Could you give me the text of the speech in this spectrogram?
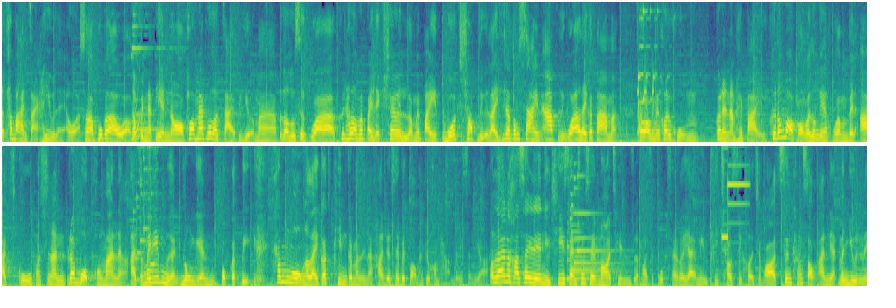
รัฐบาลจ่ายให้อยู่แล้วอะสำหรับพวกเราอะเราเป็นนักเรียนนอกพ่อแม่พวกเราจ่ายไปเยอะมาก เรารู้สึกว่าคือถ้าเราไม่ไปเลคเชอร์หรือเราไม่ไปเวิร์กช็อปหรืออะไรที่เราต้อง sign up หรือว่าอะไรก็ตามอะเราไม่ค่อยคุ้ม ก็แนะนำให้ไป คือต้องบอกก่อนว่าโรงเรียนของเรามันเป็น art school เพราะฉะนั้นระบบของมันอะอาจจะไม่ได้เหมือนโรงเรียนปกติ ถ้างงอะไรก็พิมพ์กันมาเลยนะคะ เดี๋ยวไซไปตอบให้ทุกคำถามเลยสัญญา ตอนแรกนะคะไซเรียนอยู่ที่ Central Saint Martins แล้วพอเสร็จปุ๊บไซก็ย้ายมาอยู่ที่ Chelsea College of Arts ซึ่งทั้ง 2 อันเนี่ยมันอยู่ใน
